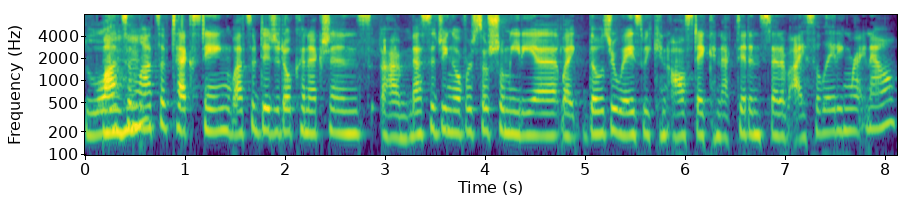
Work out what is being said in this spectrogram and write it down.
Lots and lots of texting, lots of digital connections, um, messaging over social media. Like, those are ways we can all stay connected instead of isolating right now.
